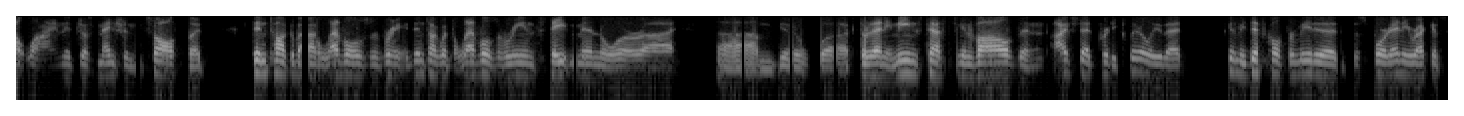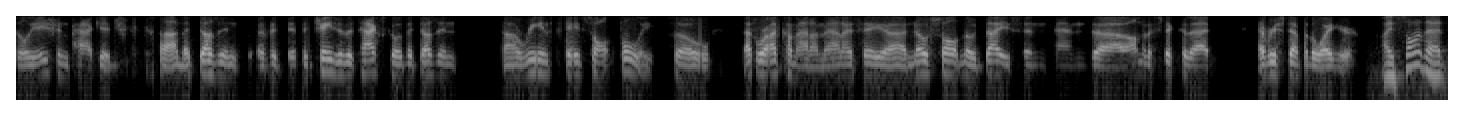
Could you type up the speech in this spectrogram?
outline. It just mentioned SALT, but didn't talk about levels of didn't talk about the levels of reinstatement or uh, um, you know, uh, if there's any means testing involved. And I've said pretty clearly that it's going to be difficult for me to, to support any reconciliation package uh, that doesn't, if it, if it changes the tax code, that doesn't uh, reinstate salt fully. So that's where I've come out on that. I say uh, no salt, no dice, and and uh, I'm going to stick to that every step of the way here. I saw that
